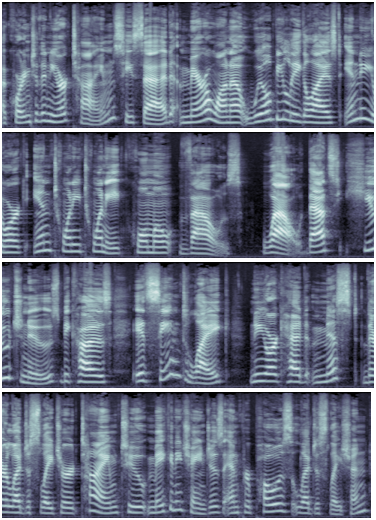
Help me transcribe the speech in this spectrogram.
According to the New York Times, he said, marijuana will be legalized in New York in 2020, Cuomo vows. Wow, that's huge news because it seemed like New York had missed their legislature time to make any changes and propose legislation.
